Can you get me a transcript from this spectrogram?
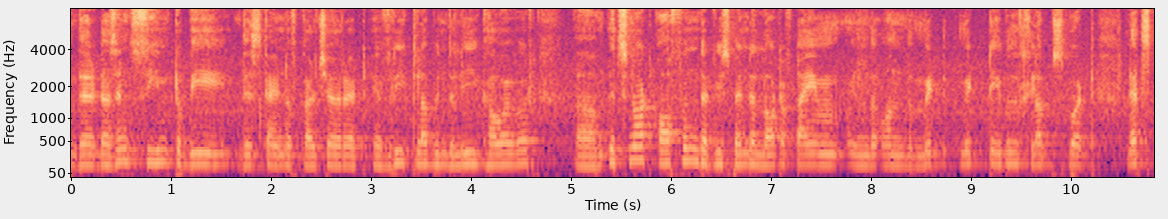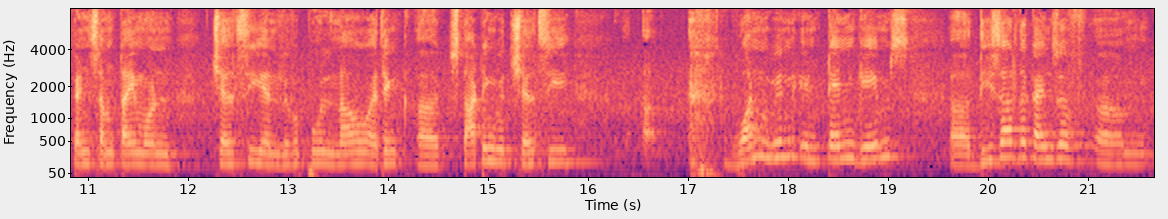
There doesn't seem to be this kind of culture at every club in the league. However, um, it's not often that we spend a lot of time in the on the mid mid table clubs, but let's spend some time on Chelsea and Liverpool now. I think uh, starting with Chelsea, uh, one win in ten games. Uh, these are the kinds of um,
